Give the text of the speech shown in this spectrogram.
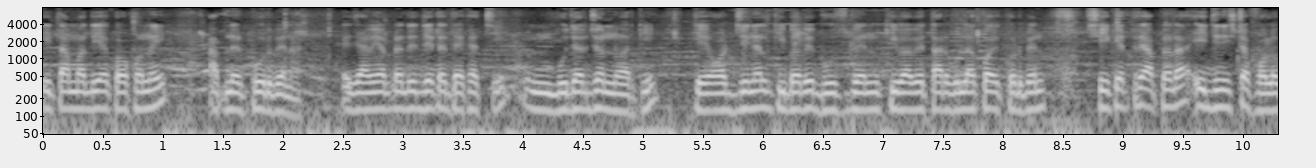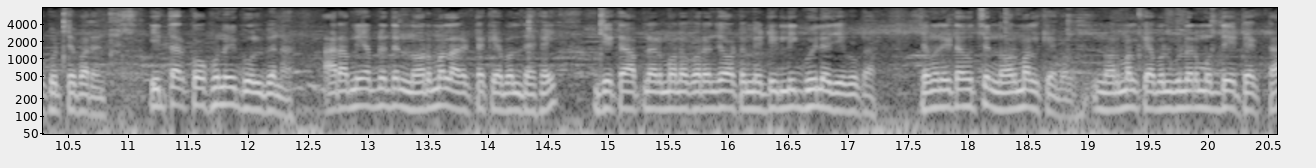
এই তামা দিয়ে কখনোই আপনার পুড়বে না। এই যে আমি আপনাদের যেটা দেখাচ্ছি বোঝার জন্য আর কি, যে অরিজিনাল কীভাবে বুঝবেন, কীভাবে তারগুলা ক্রয় করবেন, সেই ক্ষেত্রে আপনারা এই জিনিসটা ফলো করতে পারেন। এই তার কখনোই গলবে না। আর আমি আপনাদের নর্মাল আরেকটা কেবল দেখাই, যেটা আপনার মনে করেন যে অটোমেটিকলি গইলা যাব গা। যেমন এটা হচ্ছে নর্মাল কেবল নর্মাল কেবলগুলোর মধ্যে এটা একটা,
